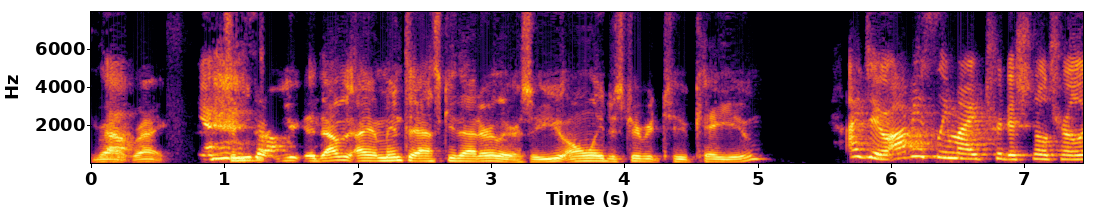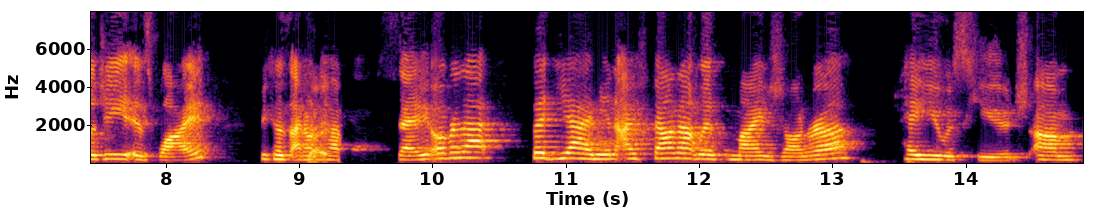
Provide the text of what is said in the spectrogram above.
Right, So- right. yeah. So you, So- don't, you that was, I meant to ask you that earlier. So you only distribute to KU? I do. Obviously, my traditional trilogy is wide because I don't Right. have say over that. But yeah, I mean, I found out with my genre, KU is huge. Um,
